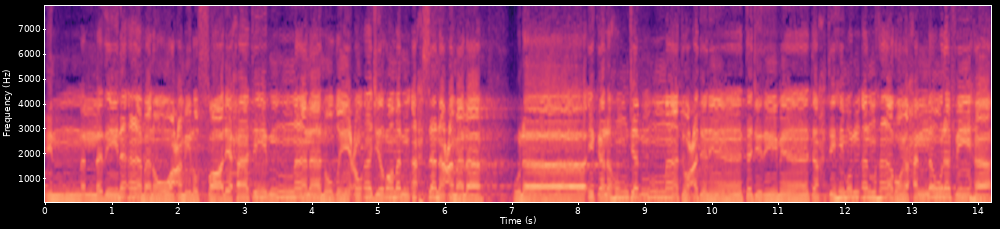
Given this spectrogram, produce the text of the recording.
إن الذين آمنوا وعملوا الصالحات إنا لا نضيع أجر من أحسن عملاً. أولئك لهم جنات عدن تجري من تحتهم الأنهار يحلون فيها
